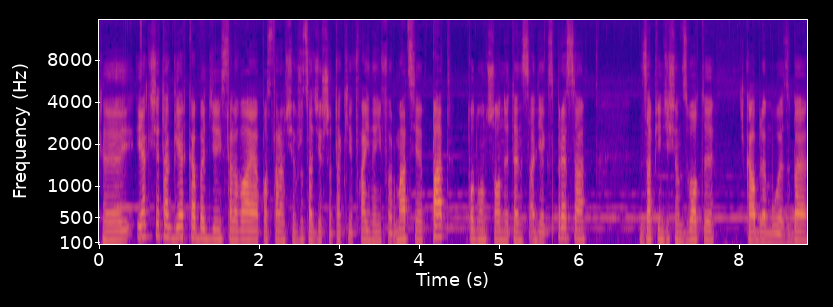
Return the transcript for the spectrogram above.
okay. jak się ta gierka będzie instalowała, ja postaram się wrzucać jeszcze takie fajne informacje. Pad podłączony ten z AliExpressa za 50 zł, kablem USB.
